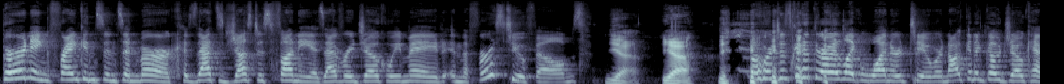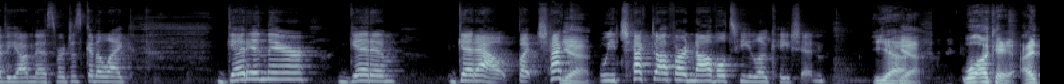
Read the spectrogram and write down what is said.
burning frankincense and myrrh because that's just as funny as every joke we made in the first two films. Yeah. Yeah. But we're just gonna throw in like one or two. We're not gonna go joke heavy on this. We're just gonna like get in there, get him, get out. But check Yeah. we checked off our novelty location. Yeah. Yeah. Well, okay. I,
